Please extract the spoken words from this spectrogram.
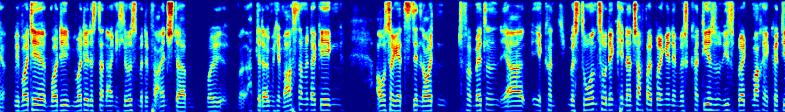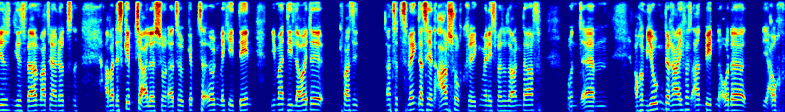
Ja. Wie wollt ihr, wollt ihr, wie wollt ihr das dann eigentlich lösen mit dem Vereinssterben? Wollt, habt ihr da irgendwelche Maßnahmen dagegen? Außer jetzt den Leuten zu vermitteln, ja, ihr könnt, müsst so und so den Kindern Schach beibringen, ihr müsst, könnt dieses und dieses Projekt machen, ihr könnt dieses und dieses Werbematerial nutzen. Aber das gibt es ja alles schon. Also gibt es ja irgendwelche Ideen, wie man die Leute quasi dazu zwingt, dass sie einen Arsch hochkriegen, wenn ich es mal so sagen darf. Und ähm, auch im Jugendbereich was anbieten oder ja auch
